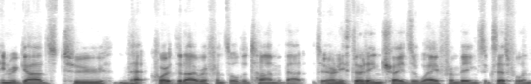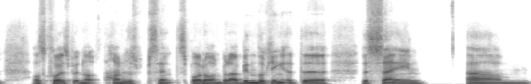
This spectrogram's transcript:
in regards to that quote that I reference all the time about only 13 trades away from being successful. And I was close, but not 100% spot on. But I've been looking at the the same um,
